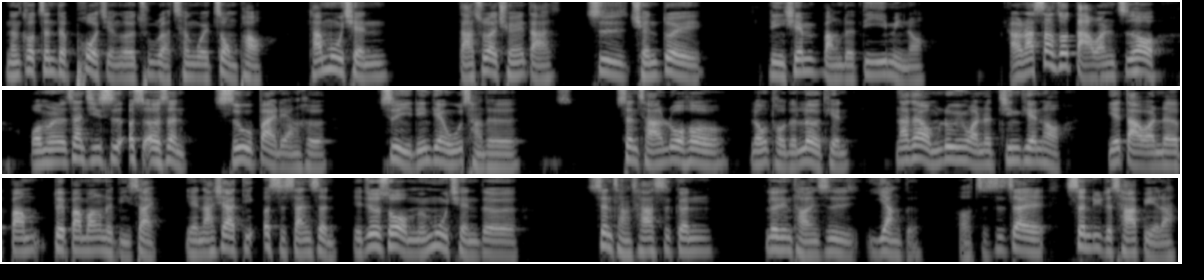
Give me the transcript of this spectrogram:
能够真的破茧而出了，成为重炮。他目前打出来全垒打是全队领先榜的第一名哦。好，那上周打完之后，我们的战绩是二十二胜十五败两和，是以零点五场的胜差落后龙头的乐天。那在我们录音完的今天哦。也打完了邦对邦邦的比赛，也拿下第二十三胜。也就是说，我们目前的胜场差是跟乐天桃园是一样的哦，只是在胜率的差别啦。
